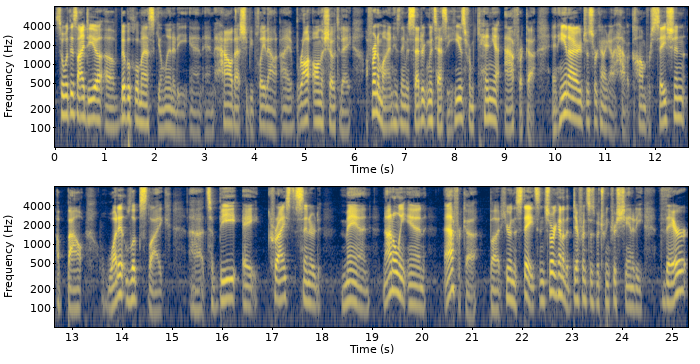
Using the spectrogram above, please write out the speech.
So with this idea of biblical masculinity and and how that should be played out, I brought on the show today a friend of mine. His name is Cedric Muteshi. He is from Kenya, Africa, and he and I are just we're kind of going to have a conversation about what it looks like uh, to be a Christ-centered man, not only in Africa but here in the States, and sort of kind of the differences between Christianity there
